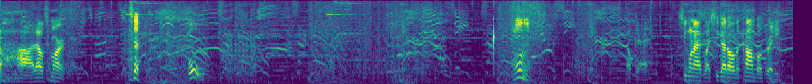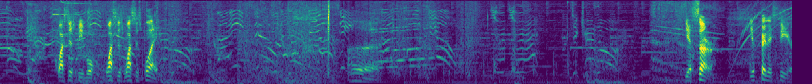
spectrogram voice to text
Ah, that was smart. oh. Mm. Okay. She wanna act like she got all the combos ready. Watch this, people. Watch this. Watch this play. Ugh. Yes, sir. You're finished here.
